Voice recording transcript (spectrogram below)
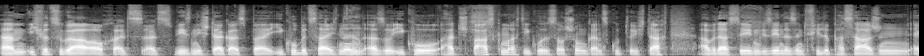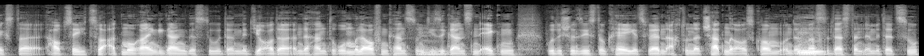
Ähm, ich würde sogar auch als, als wesentlich stärker als bei Ico bezeichnen. Also Ico hat Spaß gemacht, Ico ist auch schon ganz gut durchdacht, aber da hast du eben gesehen, da sind viele Passagen extra hauptsächlich zur Atmo reingegangen, dass du dann mit Jorda an der Hand rumlaufen kannst und diese ganzen Ecken, wo du schon siehst, okay, jetzt werden 800 Schatten rauskommen und dann machst du das dann damit dazu.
